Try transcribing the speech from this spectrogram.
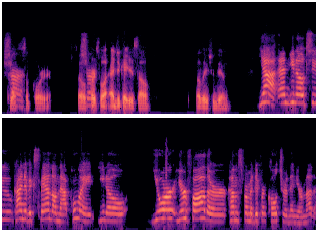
sure. to support. So sure. first of all, educate yourself. That's what you should do. Yeah, and you know, to kind of expand on that point, you know, your your father comes from a different culture than your mother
